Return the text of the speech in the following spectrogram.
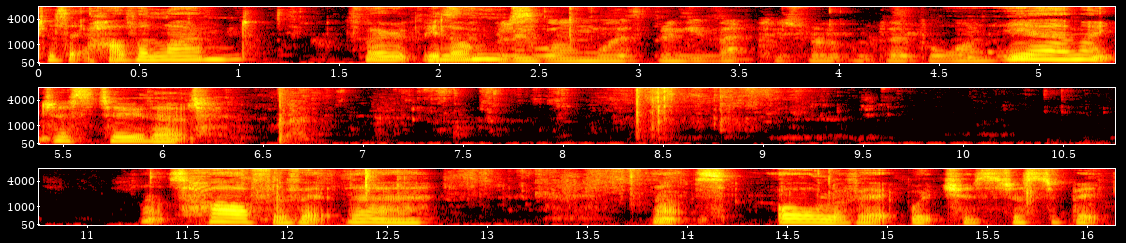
Does it have a land where it Is the belongs? blue one worth bringing back just for a purple one? Yeah, I might just do that. That's half of it there. That's all of it, which is just a bit.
